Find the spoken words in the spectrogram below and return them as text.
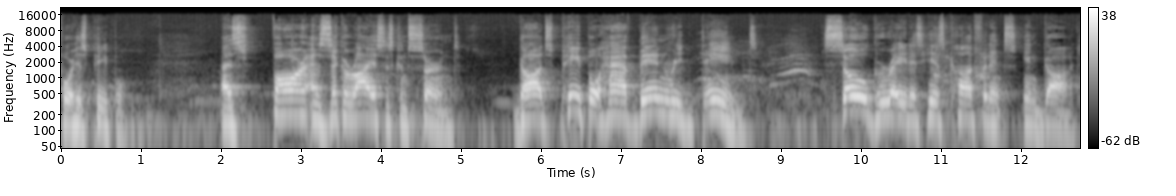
for his people. As far as Zechariah is concerned, God's people have been redeemed. So great is his confidence in God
